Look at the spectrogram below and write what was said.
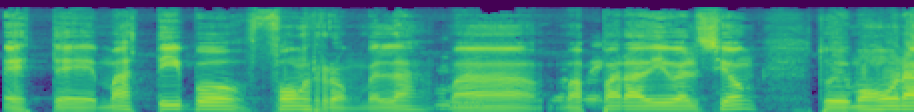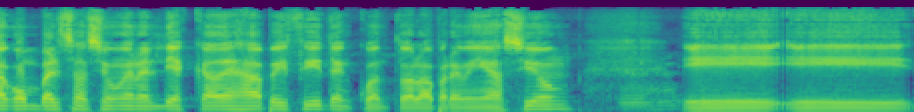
este, más tipo fun run, ¿verdad? más, más para diversión. Tuvimos una conversación en el 10K de Happy Fit en cuanto a la premiación y,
